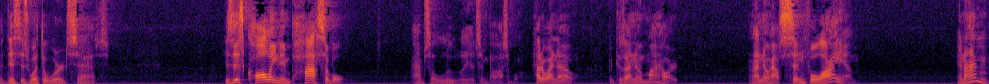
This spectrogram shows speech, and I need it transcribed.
But this is what the word says. Is this calling impossible? Absolutely, it's impossible. How do I know? Because I know my heart. And I know how sinful I am. And I'm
